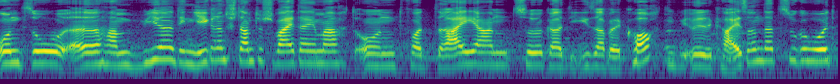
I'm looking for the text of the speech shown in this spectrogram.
Und so äh, haben wir den Jägerin-Stammtisch weitergemacht und vor drei Jahren circa die Isabel Koch, die wilde Kaiserin, dazu geholt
